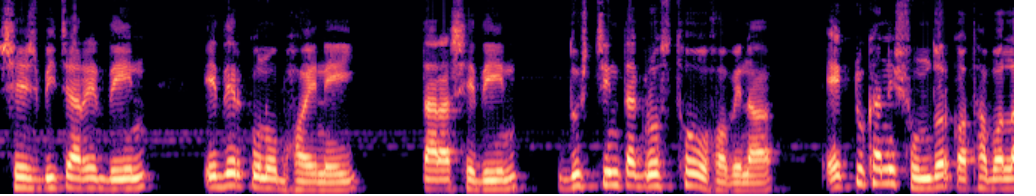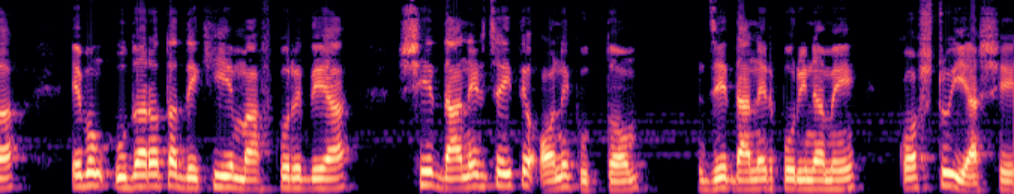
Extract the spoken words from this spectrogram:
শেষ বিচারের দিন এদের কোনো ভয় নেই, তারা সেদিন দুশ্চিন্তাগ্রস্তও হবে না। একটুখানি সুন্দর কথা বলা এবং উদারতা দেখিয়ে মাফ করে দেয়া সে দানের চাইতে অনেক উত্তম, যে দানের পরিণামে কষ্টই আসে।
